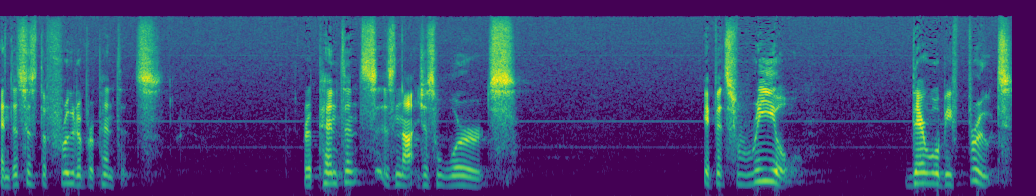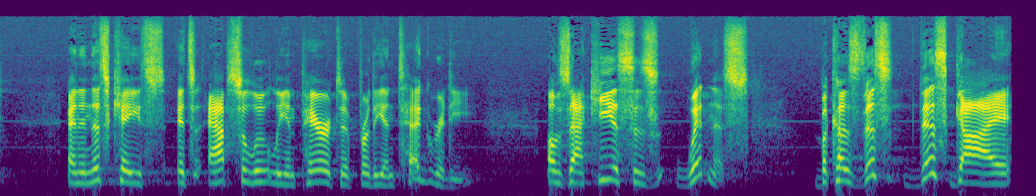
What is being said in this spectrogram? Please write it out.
this is the fruit of repentance. Repentance is not just words. If it's real, there will be fruit. And in this case, it's absolutely imperative for the integrity of Zacchaeus' witness because this, this guy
